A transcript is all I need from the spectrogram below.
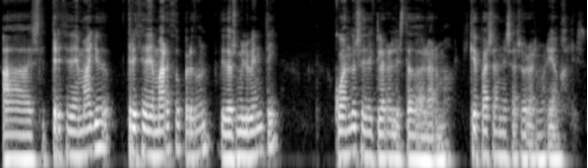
al 13 de mayo, 13 de marzo, perdón, de 2020, cuando se declara el estado de alarma. ¿Qué pasa en esas horas, María Ángeles?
